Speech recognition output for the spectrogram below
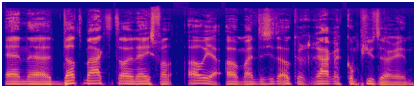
en eh, dat maakt het dan ineens van, oh ja, oh, maar er zit ook een rare computer in.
